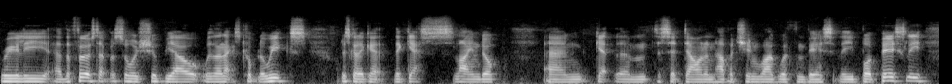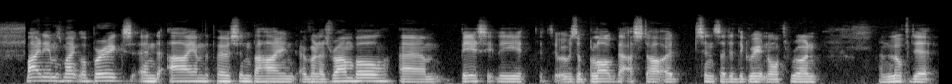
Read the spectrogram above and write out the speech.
Really, uh, the first episode should be out within the next couple of weeks. We're just going to get the guests lined up and get them to sit down and have a chin wag with them, basically. But basically, my name is Michael Briggs, and I am the person behind a Runner's Ramble. Um, basically, it, it was a blog that I started since I did the Great North Run and loved it.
